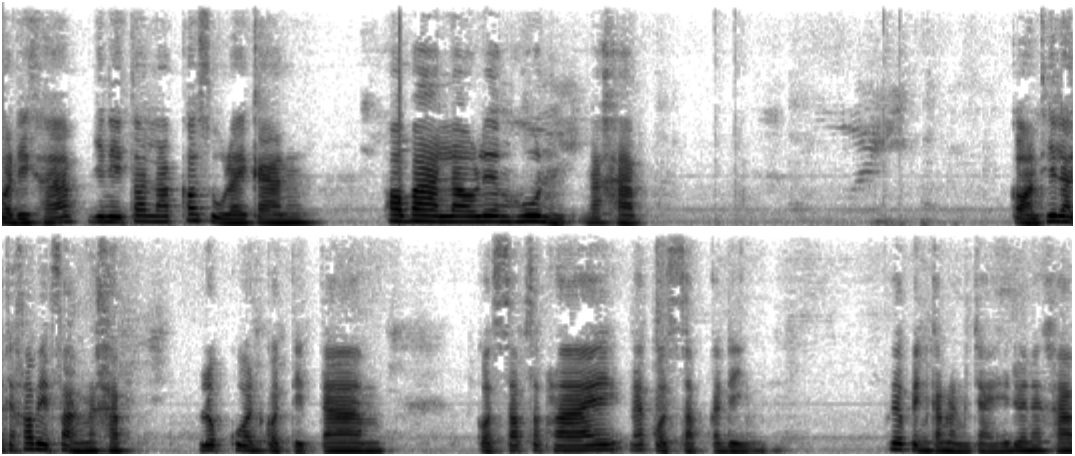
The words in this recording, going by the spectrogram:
วัสดีครับ ยินดีต้อนรับเข้าสู่รายการ พ่อบ้านเล่าเรื่องหุ้นนะครับ ก่อนที่เราจะเข้าไปฟังนะครับ รบกวนกดติดตาม กด Subscribe และกดสับกระดิ่ง เพื่อเป็นกำลังใจให้ด้วยนะครับ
